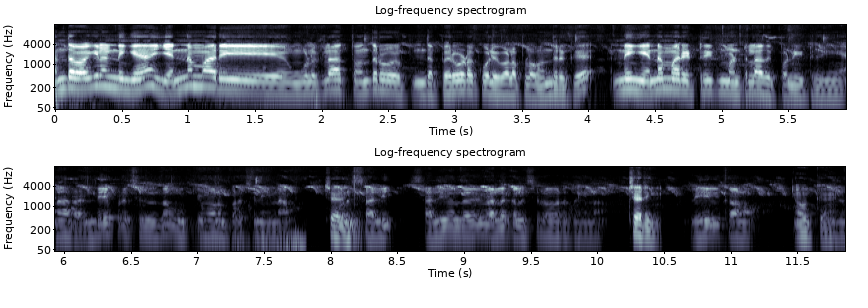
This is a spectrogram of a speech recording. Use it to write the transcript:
அந்த வகையில் நீங்கள் என்ன மாதிரி உங்களுக்குலாம் தொந்தரவு இந்த பெருவடை கோழி வளர்ப்பில் வந்திருக்கு? நீங்கள் என்ன மாதிரி ட்ரீட்மெண்ட்லாம் அதுக்கு பண்ணிட்டு இருக்கீங்க? ரெண்டே பிரச்சனை தான் முக்கியமான பிரச்சனைங்கண்ணா. சரி. சளி. சளி வந்தாவே வெள்ளக்கழிச்சில் வருதுங்கண்ணா. சரிங்க. வெயில் காலம். ஓகே. இது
